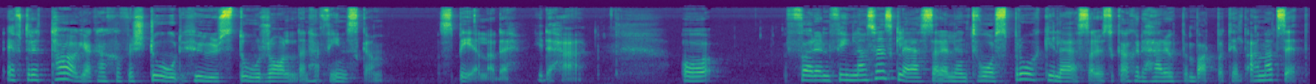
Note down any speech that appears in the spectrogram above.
efter ett tag jag kanske förstod hur stor roll den här finskan spelade i det här. Och för en finlandssvensk läsare eller en tvåspråkig läsare så kanske det här är uppenbart på ett helt annat sätt.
